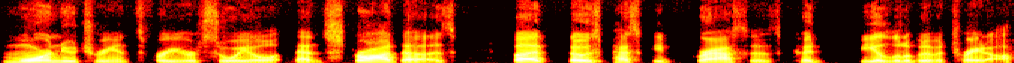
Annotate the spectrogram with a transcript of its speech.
more nutrients for your soil than straw does, but those pesky grasses could be a little bit of a trade off.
